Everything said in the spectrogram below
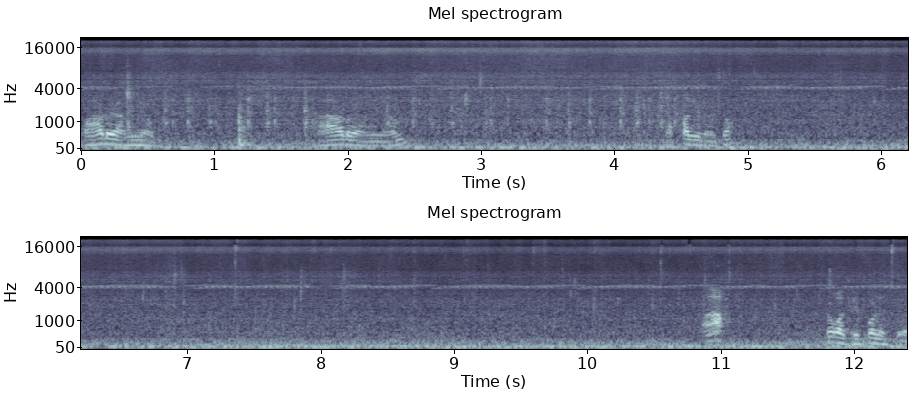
바로 양념. 바로 양념. 닦아주면서. 아! 혀가 될 뻔했어요.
